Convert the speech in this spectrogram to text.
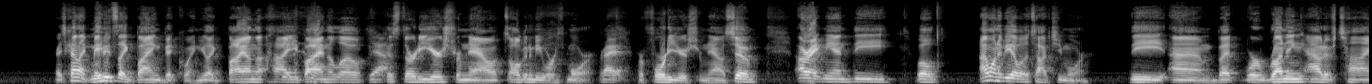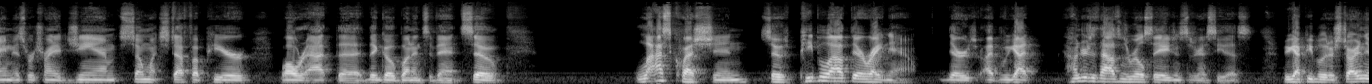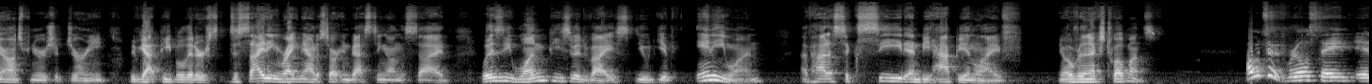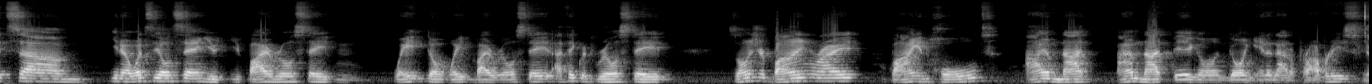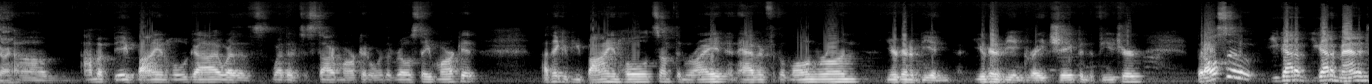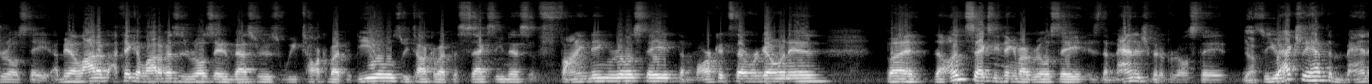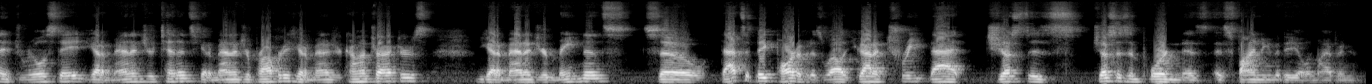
It's kind of like maybe it's like buying Bitcoin. You like buy on the high, you buy on the low, because yeah. 30 years from now, it's all going to be worth more. Right. Or 40 years from now. So, all right, man. The well, I want to be able to talk to you more. The um, but we're running out of time as we're trying to jam so much stuff up here while we're at the the GoBundance event. So, last question. So, people out there right now, there's we got hundreds of thousands of real estate agents that are going to see this. We've got people that are starting their entrepreneurship journey. We've got people that are deciding right now to start investing on the side. What is the one piece of advice you would give anyone of how to succeed and be happy in life, you know, over the next 12 months? I would say with real estate, it's um, you know, what's the old saying? You you buy real estate and wait, don't wait and buy real estate. I think with real estate, as long as you're buying right, buy and hold. I am not I am not big on going in and out of properties. Yeah. Um, I'm a big buy and hold guy, whether it's whether it's a stock market or the real estate market. I think if you buy and hold something right and have it for the long run, you're going to be in you're going to be in great shape in the future. But also, you gotta you gotta manage real estate. I mean, a lot of I think a lot of us as real estate investors, we talk about the deals, we talk about the sexiness of finding real estate, the markets that we're going in. But the unsexy thing about real estate is the management of real estate. Yep. So you actually have to manage real estate. You got to manage your tenants. You got to manage your properties. You got to manage your contractors. You got to manage your maintenance. So that's a big part of it as well. You got to treat that just as just as important as as finding the deal, in my opinion.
